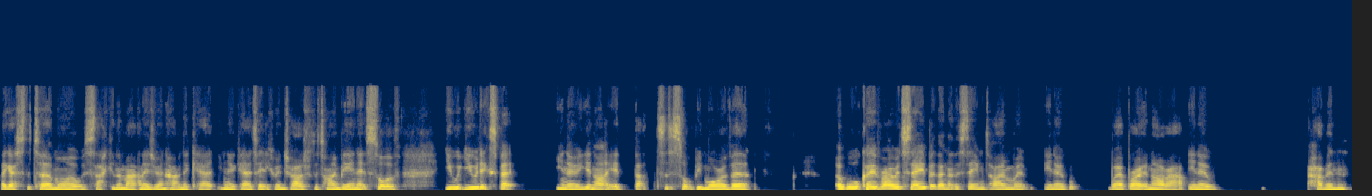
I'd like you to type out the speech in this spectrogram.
I guess the turmoil with sacking the manager and having a care, you know, caretaker in charge for the time being, it's sort of you you would expect you know, United, that's sort of be more of a a walkover, I would say. But then at the same time, when you know where Brighton are at, you know, having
